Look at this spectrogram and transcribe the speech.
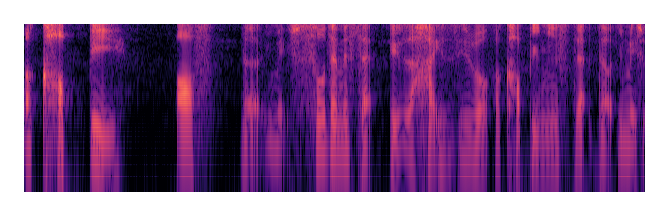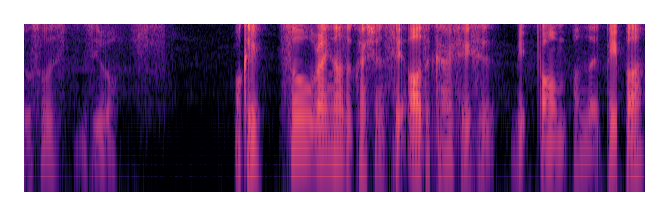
a copy of the image. So that means that if the height is 0, a copy means that the image also is 0. Okay, so right now the question said all the characteristics formed on the paper.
